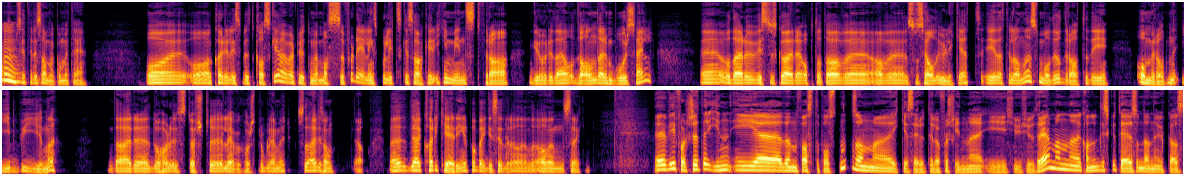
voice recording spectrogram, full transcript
Mm. som sitter i samme komité. Og, og Kari Elisabeth Kaski har vært ute med masse fordelingspolitiske saker, ikke minst fra Groruddalen, der hun bor selv. Eh, og der, hvis du skal være opptatt av, eh, av eh, sosial ulikhet i dette landet, så må du jo dra til de områdene i byene der du har de største levekårsproblemer. Så det er liksom, ja, det er- er karikeringer på begge sider av den streken. Eh, Vi fortsetter inn i eh, den faste posten, som eh, ikke ser ut til å forsvinne i 2023, men kan jo diskuteres som denne ukas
